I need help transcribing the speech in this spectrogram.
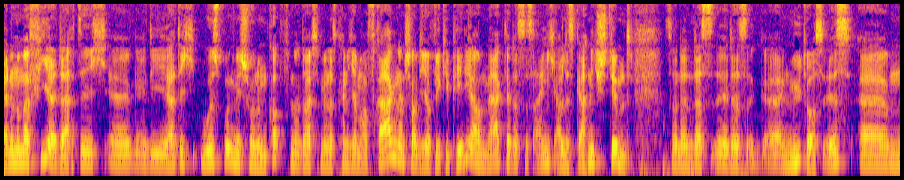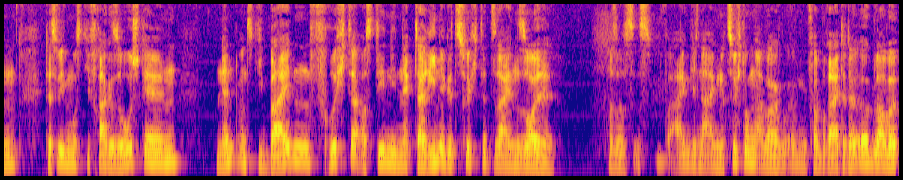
Bei der Nummer 4 dachte ich, äh, die hatte ich ursprünglich schon im Kopf. Und da dachte ich mir, das kann ich ja mal fragen. Dann schaute ich auf Wikipedia und merkte, dass das eigentlich alles gar nicht stimmt, sondern dass äh, das äh, ein Mythos ist. Ähm, deswegen muss ich die Frage so stellen: Nennt uns die beiden Früchte, aus denen die Nektarine gezüchtet sein soll. Also es ist eigentlich eine eigene Züchtung, aber ein verbreiteter Irrglaube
